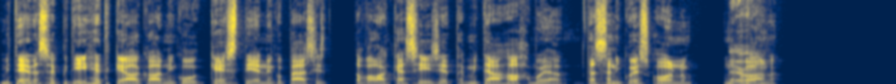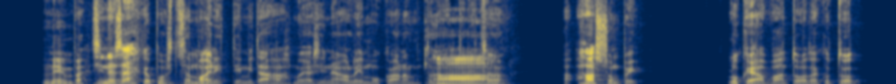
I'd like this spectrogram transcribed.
miten tässä piti hetken aikaa niin kuin kesti ennen kuin pääsi tavallaan käsiin että mitä hahmoja tässä niin kuin edes on mukana. Niinpä. Siinä sähköpostissa mainittiin, mitä hahmoja siinä oli mukana, mutta se on hassumpi lukea vaan tuota, kun tuo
